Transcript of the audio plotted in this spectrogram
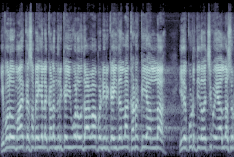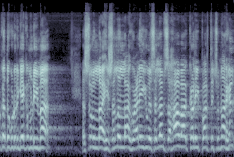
இவ்வளவு மார்க்க சபைகளை கலந்திருக்கேன் இவ்வளவு தாவா பண்ணியிருக்கேன் இதெல்லாம் கணக்கு யா இதை கொடுத்து இதை வச்சுக்கோ யா சொர்க்கத்தை கொடுன்னு கேட்க முடியுமா? ரசூலுல்லாஹி ஸல்லல்லாஹு அலைஹி வஸல்லம் சஹாபாக்களை பார்த்து சொன்னார்கள்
